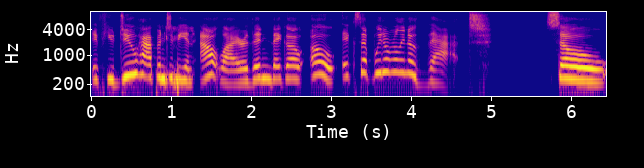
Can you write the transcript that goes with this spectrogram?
if you do happen to mm-hmm. be an outlier, then they go, oh, except we don't really know that. So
